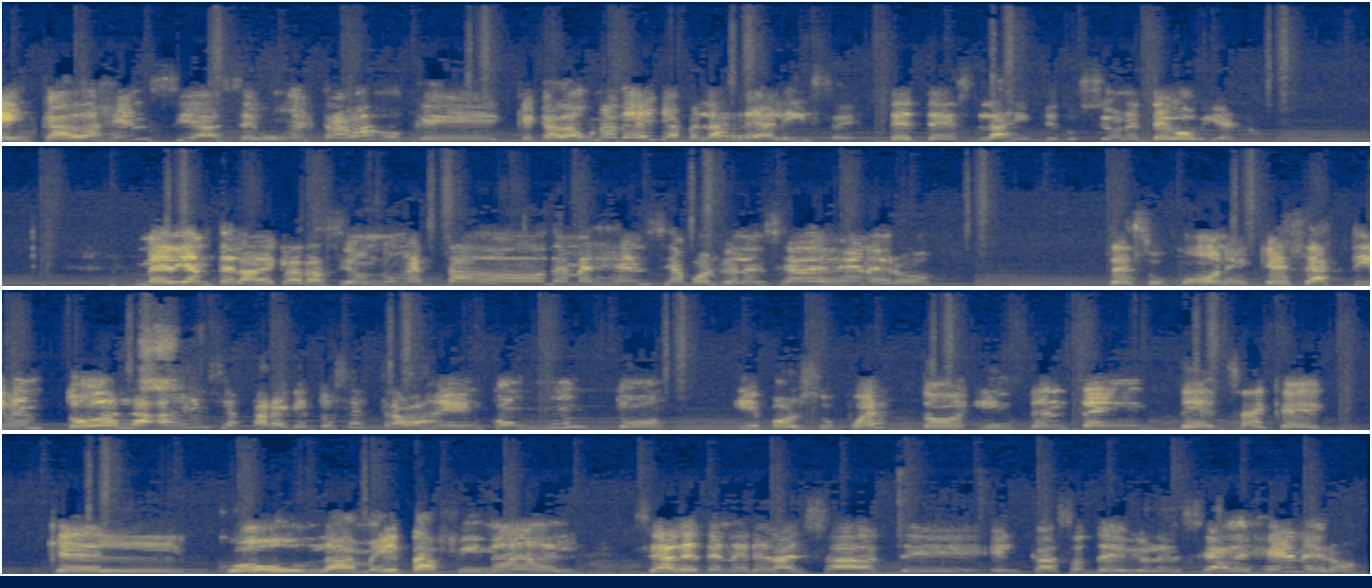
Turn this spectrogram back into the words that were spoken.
en cada agencia según el trabajo que, que cada una de ellas realice desde las instituciones de gobierno. Mediante la declaración de un estado de emergencia por violencia de género, se supone que se activen todas las agencias para que entonces trabajen en conjunto y por supuesto intenten de, Que, que el goal, la meta final, sea detener el alza de, en casos de violencia de género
